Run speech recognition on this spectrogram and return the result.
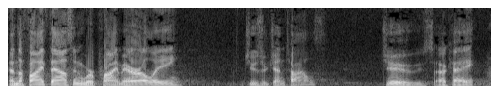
And the 5,000 were primarily Jews or Gentiles? Jews, okay.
